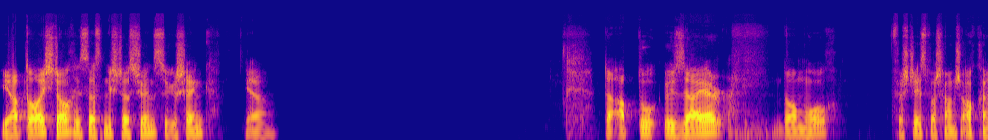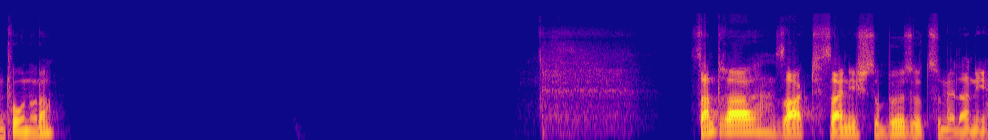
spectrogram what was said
Ihr habt euch doch, ist das nicht das schönste Geschenk? Ja. Der Abdu Özair, Daumen hoch. Verstehst wahrscheinlich auch keinen Ton, oder? Sandra sagt, sei nicht so böse zu Melanie.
